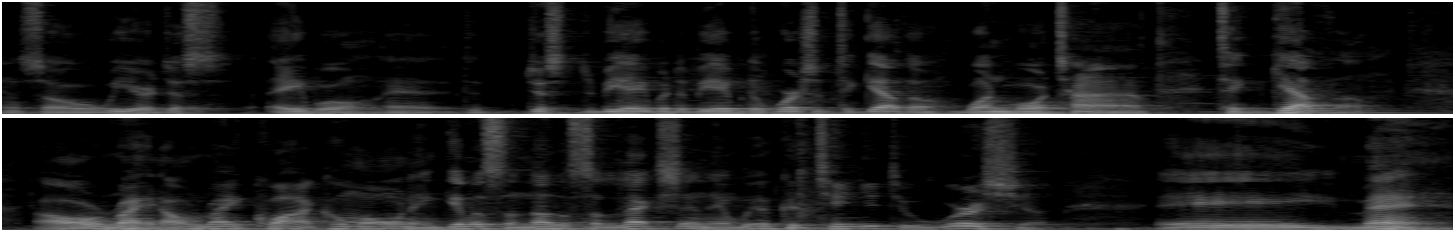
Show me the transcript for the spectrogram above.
And so we are just able uh, to just to be able to be able to worship together one more time together. All right, all right, choir, come on and give us another selection and we'll continue to worship. Amen.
